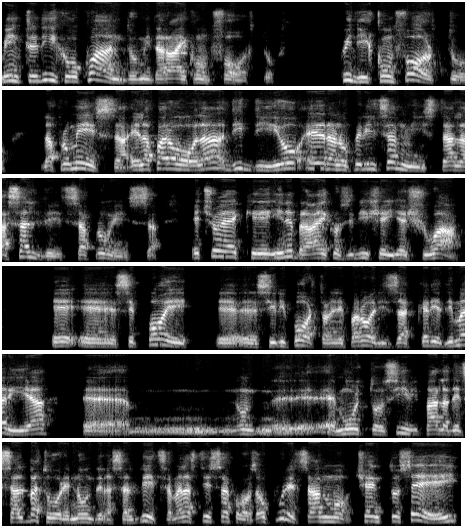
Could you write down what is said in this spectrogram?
mentre dico quando mi darai conforto. Quindi il conforto, la promessa e la parola di Dio erano per il salmista la salvezza promessa, e cioè che in ebraico si dice Yeshua. E eh, se poi eh, si riporta nelle parole di Zaccaria e di Maria, eh, non, eh, è molto, si parla del Salvatore, non della salvezza, ma è la stessa cosa. Oppure il Salmo 106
